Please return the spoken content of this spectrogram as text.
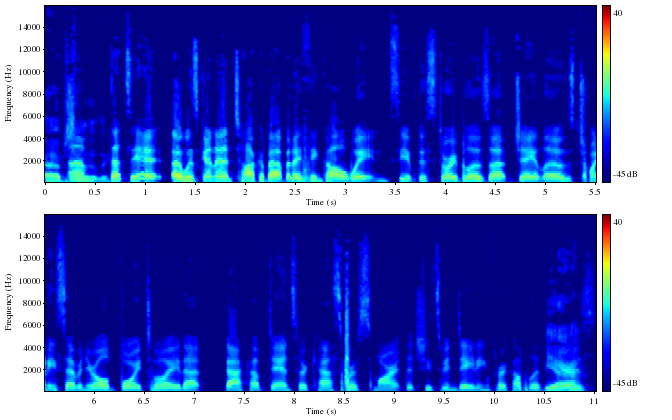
Absolutely. Um, that's it. I was gonna talk about, but I think I'll wait and see if this story blows up. J Lo's 27 year old boy toy, that backup dancer Casper Smart that she's been dating for a couple of Yeah. years.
